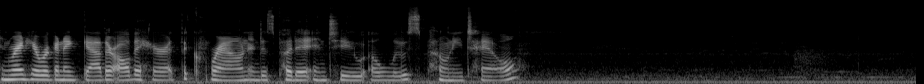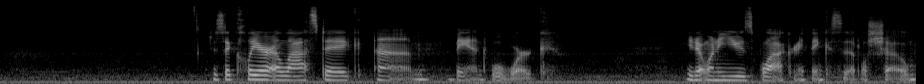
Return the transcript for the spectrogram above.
And right here, we're gonna gather all the hair at the crown and just put it into a loose ponytail. Just a clear elastic um, band will work. You don't want to use black or anything because it'll show.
